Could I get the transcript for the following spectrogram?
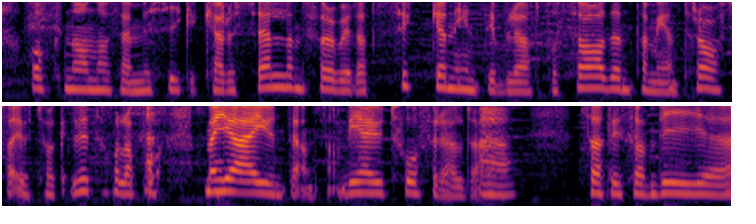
och någon har så här musikkarusellen, förbereda att cykeln inte är blöt på sadeln, ta med en trasa, uttorkad. Du vet, hålla på. Men jag är ju inte ensam, vi är ju två föräldrar. Ja. Så att liksom vi...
